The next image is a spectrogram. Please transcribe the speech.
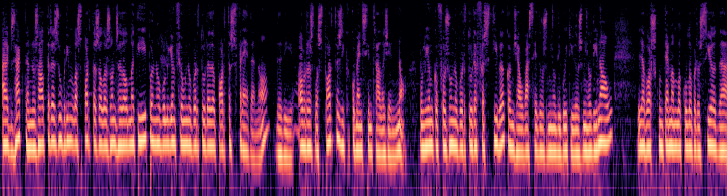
Exacte, nosaltres obrim les portes a les 11 del matí però no volíem fer una obertura de portes freda, no? De dir, obres les portes i que comenci a entrar la gent. No, volíem que fos una obertura festiva, com ja ho va ser 2018 i 2019. Llavors contem amb la col·laboració de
